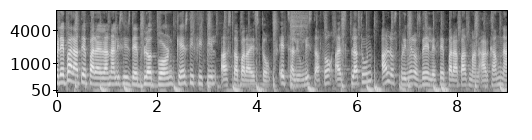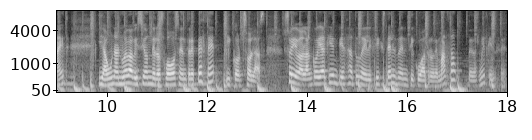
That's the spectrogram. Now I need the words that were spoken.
Prepárate para el análisis de Bloodborne, que es difícil hasta para esto. Échale un vistazo a Splatoon, a los primeros DLC para Batman Arkham Knight y a una nueva visión de los juegos entre PC y consolas. Soy Eva Blanco y aquí empieza tu Daily Fix del 24 de marzo de 2015.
